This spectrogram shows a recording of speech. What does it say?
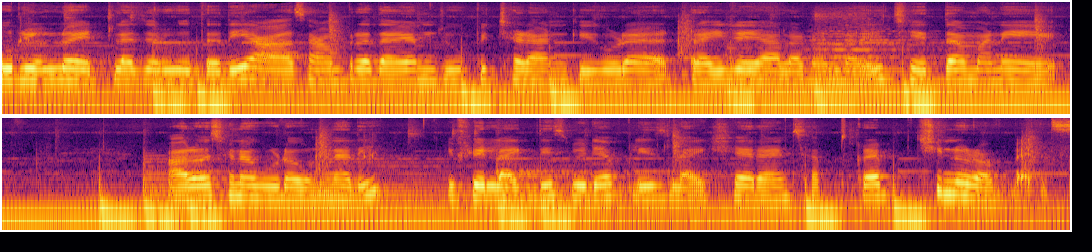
ఊర్లలో ఎట్లా జరుగుతుంది ఆ సాంప్రదాయం చూపించడానికి కూడా ట్రై చేయాలని ఉన్నది. చేద్దామనే ఆలోచన కూడా ఉన్నది. If you like this video please like share and subscribe Chinnu rock bells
